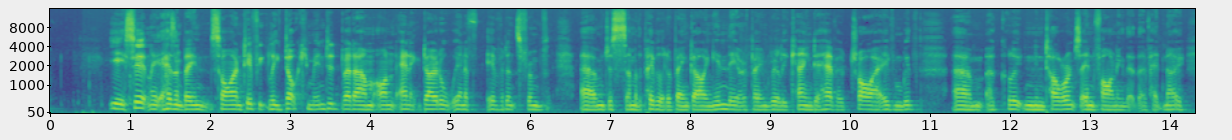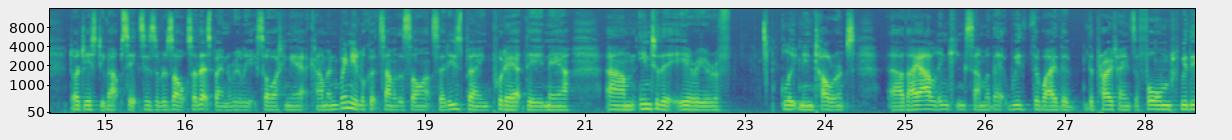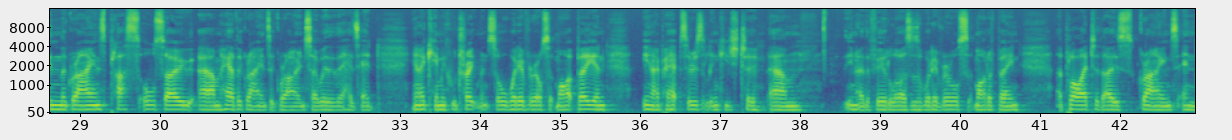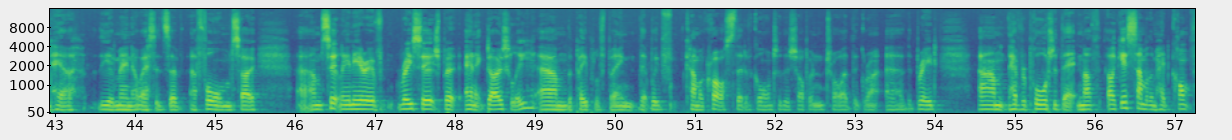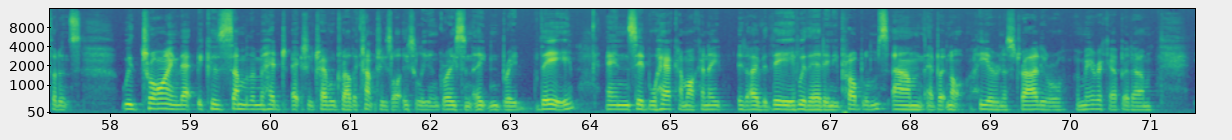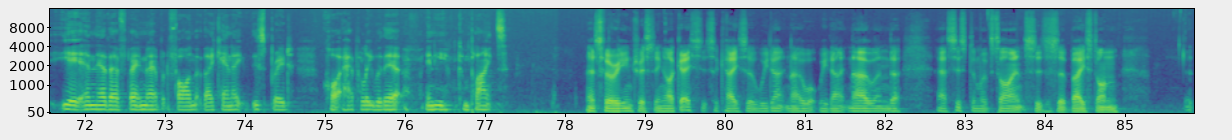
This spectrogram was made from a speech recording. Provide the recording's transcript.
Yeah, certainly it hasn't been scientifically documented, but um, on anecdotal evidence from um, just some of the people that have been going in there have been really keen to have a try, even with um, a gluten intolerance, and finding that they've had no digestive upsets as a result. So that's been a really exciting outcome. And when you look at some of the science that is being put out there now um, into the area of gluten intolerance, uh, they are linking some of that with the way the, the proteins are formed within the grains, plus also um, how the grains are grown. So whether there has had, you know, chemical treatments or whatever else it might be, and you know perhaps there is a linkage to. Um, you know the fertilisers or whatever else that might have been applied to those grains and how the amino acids are, are formed. So um, certainly an area of research, but anecdotally, um, the people have been that we've come across that have gone to the shop and tried the uh, the bread um, have reported that, and I, th- I, guess some of them had confidence with trying that because some of them had actually travelled to other countries like Italy and Greece and eaten bread there, and said, "Well, how come I can eat it over there without any problems, um, but not here in Australia or America?" But um, yeah, and now they've been able to find that they can eat this bread quite happily without any complaints. That's very interesting. I guess it's a case of we don't know what we don't know, and uh, our system of science is uh, based on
